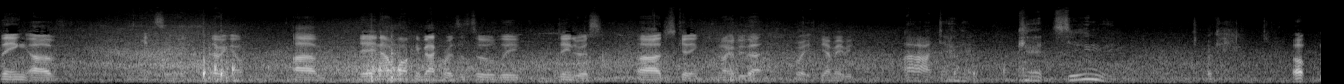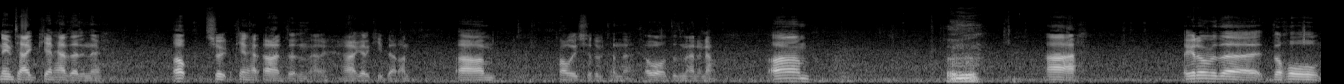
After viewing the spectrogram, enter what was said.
thing of. Can't see me. There we go. Um, yeah, now I'm walking backwards. It's totally dangerous. Uh, just kidding. I'm not gonna do that. Wait, yeah, maybe. Ah, dang it. Can't see me. Okay. Oh, name tag. Can't have that in there. Oh, sure. Can't have. Uh, it doesn't matter. I gotta keep that on. Um, probably should have done that. Oh well, it doesn't matter now. Um. uh, I got over the the whole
